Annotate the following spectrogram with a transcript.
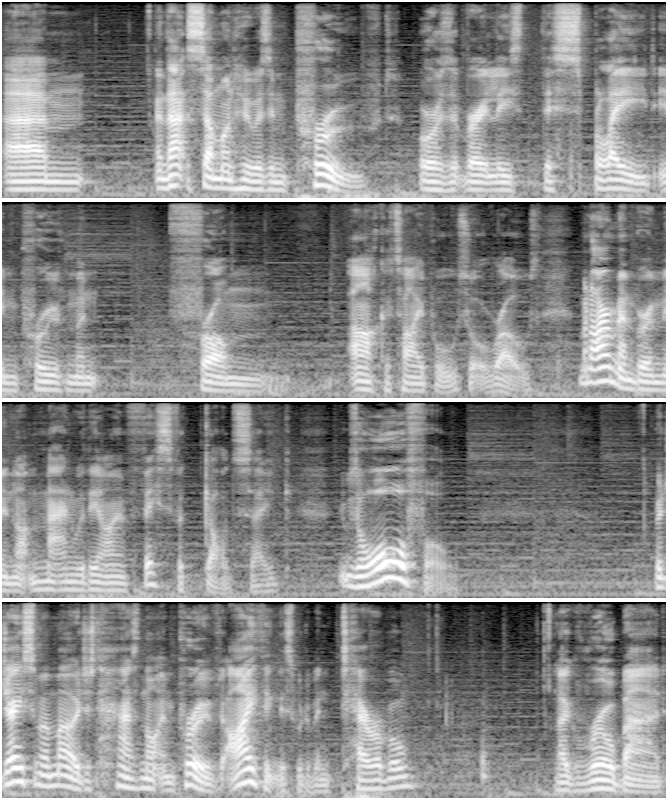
Um, and that's someone who has improved, or has at very least displayed improvement from archetypal sort of roles. I mean, I remember him in like Man with the Iron Fist, for God's sake. It was awful. But Jason Momoa just has not improved. I think this would have been terrible. Like, real bad.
